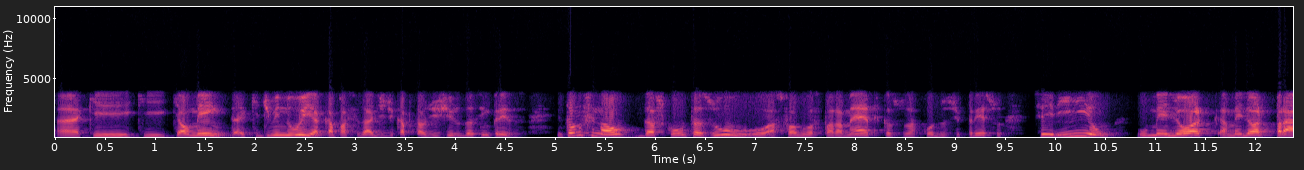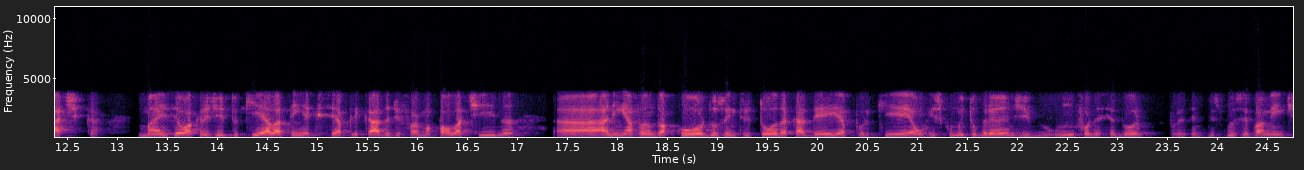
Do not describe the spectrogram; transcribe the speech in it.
é, que, que, que aumenta, que diminui a capacidade de capital de giro das empresas. Então, no final das contas, o, as fórmulas paramétricas, os acordos de preço, seriam o melhor, a melhor prática, mas eu acredito que ela tenha que ser aplicada de forma paulatina, uh, alinhavando acordos entre toda a cadeia, porque é um risco muito grande um fornecedor, por exemplo, exclusivamente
